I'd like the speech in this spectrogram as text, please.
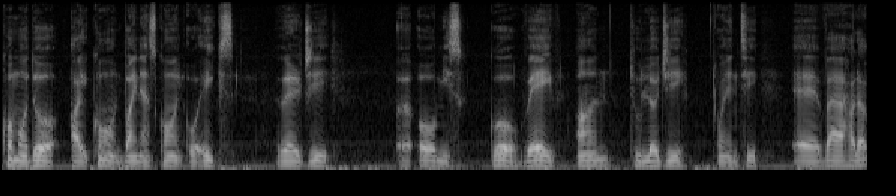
کومودو آیکون بایننس کوین او ایکس ورجی او میسگو ویو آن تولوجی او و حالا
